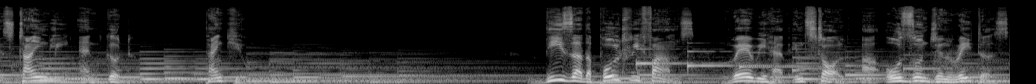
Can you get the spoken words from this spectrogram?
is timely and good. Thank you. These are the poultry farms where we have installed our ozone generators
